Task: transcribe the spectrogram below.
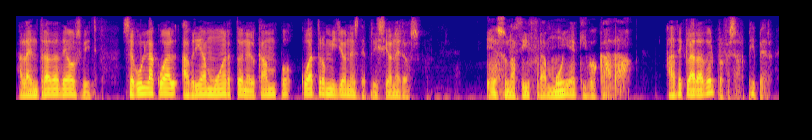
a la entrada de Auschwitz, según la cual habría muerto en el campo cuatro millones de prisioneros. Es una cifra muy equivocada, ha declarado el profesor Piper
